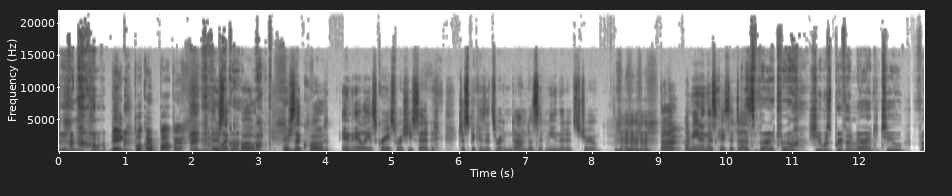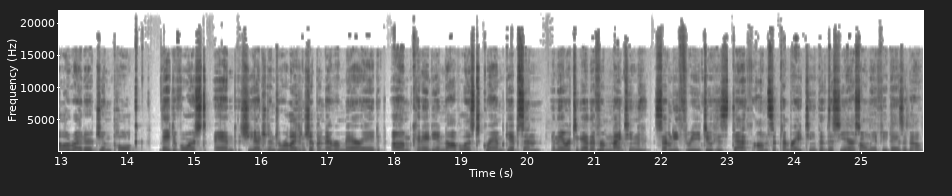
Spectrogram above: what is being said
even though big Booker bopper. Big there's Booker a quote. Bop. There's a quote in Alias Grace where she said, "Just because it's written down doesn't mean that it's true." but I mean, in this case, it does. It's very true. She was briefly married to fellow writer Jim Polk. They divorced, and she entered into a relationship but never married um, Canadian novelist Graeme Gibson. And they were together from 1973 to his death on September 18th of this year, so only a few days ago.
